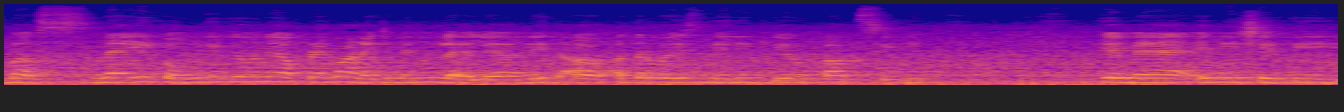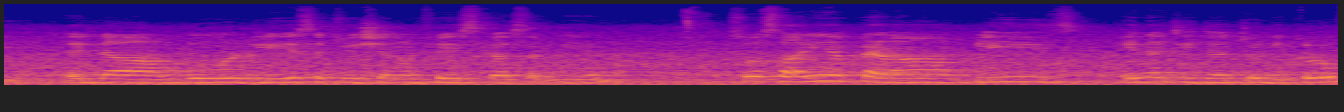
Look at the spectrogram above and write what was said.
ਬਸ, ਮੈਂ ਇਹ ਕਹੂੰਗੀ ਕਿ ਉਹਨੇ ਆਪਣੇ ਭਾਣੇ 'ਚ ਮੈਨੂੰ ਲੈ ਲਿਆ। ਨਹੀਂ ਤਾਂ ਅਦਰਵਾਈਜ਼ ਮੇਰੀ ਕੀ ਔਕਾਤ ਸੀਗੀ ਕਿ ਮੈਂ ਇੰਨੀ ਛੇਤੀ ਇੰਨਾ ਬੋਲਡਲੀ ਇਹ ਸਿਚੁਏਸ਼ਨ ਨੂੰ ਫੇਸ ਕਰ ਸਕਦੀ ਹਾਂ। ਸੋ ਸਾਰੀਆਂ ਭੈਣਾਂ ਪਲੀਜ਼ ਇਹਨਾਂ ਚੀਜ਼ਾਂ 'ਚੋਂ ਨਿਕਲੋ।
